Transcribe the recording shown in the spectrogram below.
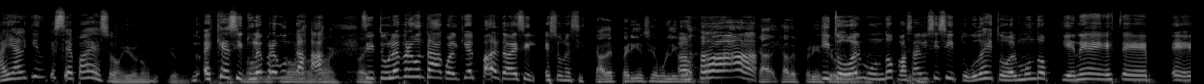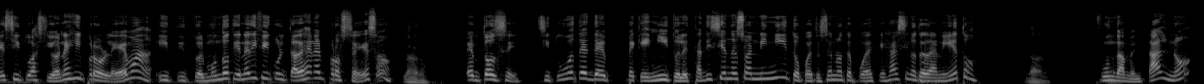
¿Hay alguien que sepa eso? No, yo no. Es que si tú le preguntas a, si tú le preguntas a cualquier padre, te va a decir, eso no existe. Cada experiencia es un libro. Cada, experiencia y todo el mundo pasa vicisitudes y todo el mundo tiene este eh, situaciones y problemas y, todo el mundo tiene dificultades en el proceso. Claro. Entonces, si tú desde pequeñito le estás diciendo eso al niñito, pues entonces no te puedes quejar si no te da nieto. Claro. Fundamental, ¿no?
